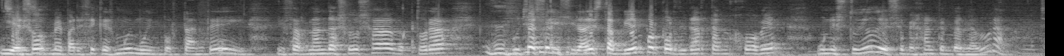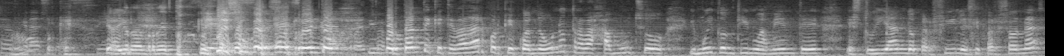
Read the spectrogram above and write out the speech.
Y eso me parece que es muy, muy importante. Y, y Fernanda Sosa, doctora, muchas felicidades también por coordinar tan joven un estudio de semejante envergadura muchas ¿no? gracias. Porque sí. hay un gran reto. Sí, es, un, es, un, reto reto importante que te va a dar porque cuando uno trabaja mucho y muy continuamente estudiando perfiles y personas,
